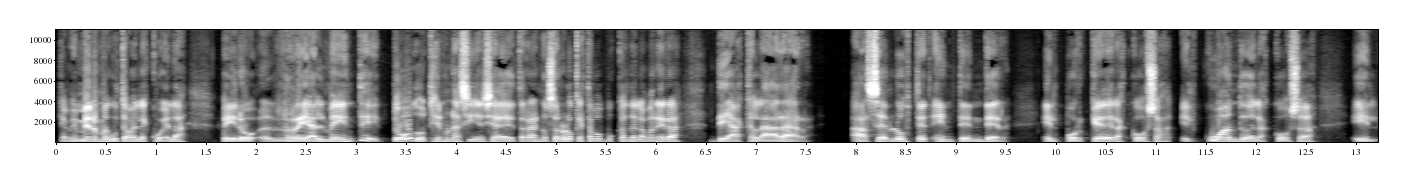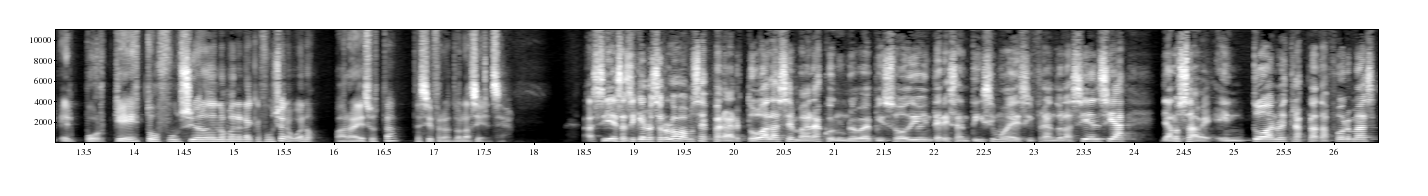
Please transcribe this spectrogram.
que a mí menos me gustaba en la escuela. Pero realmente todo tiene una ciencia detrás. Nosotros lo que estamos buscando es la manera de aclarar, hacerlo usted entender el porqué de las cosas, el cuándo de las cosas, el, el por qué esto funciona de la manera que funciona. Bueno, para eso está descifrando la ciencia. Así es, así que nosotros lo vamos a esperar toda la semana con un nuevo episodio interesantísimo de Descifrando la Ciencia. Ya lo sabe, en todas nuestras plataformas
